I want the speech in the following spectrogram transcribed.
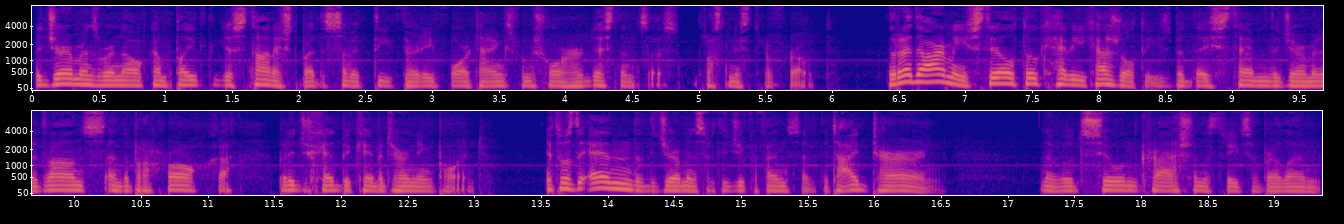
the Germans were now completely astonished by the Soviet T-34 tanks from shorter distances, Rostmistrov wrote. The Red Army still took heavy casualties, but they stemmed the German advance, and the Prokhorovka bridgehead became a turning point. It was the end of the German strategic offensive, the tide turned, and it would soon crash on the streets of Berlin.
